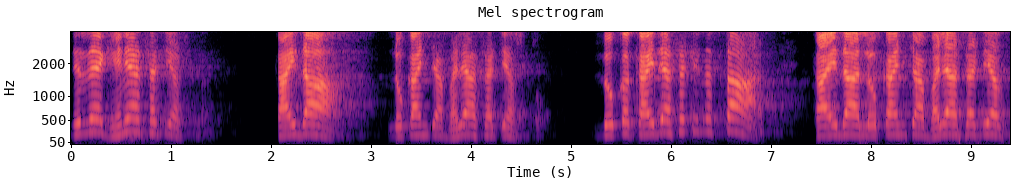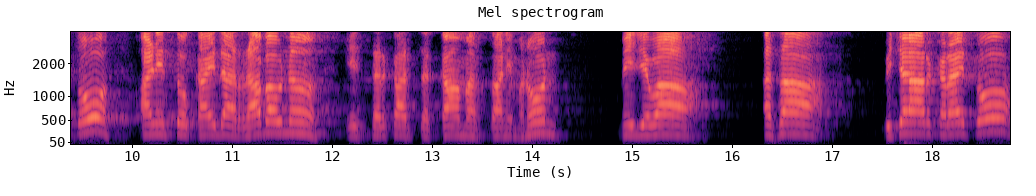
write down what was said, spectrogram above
निर्णय घेण्यासाठी असतं. कायदा लोकांच्या भल्यासाठी असतो. लोक कायद्यासाठी नसतात. कायदा लोकांच्या भल्यासाठी असतो आणि तो कायदा राबवणं हे सरकारचं काम असतं. आणि म्हणून मी जेव्हा असा विचार करायचो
